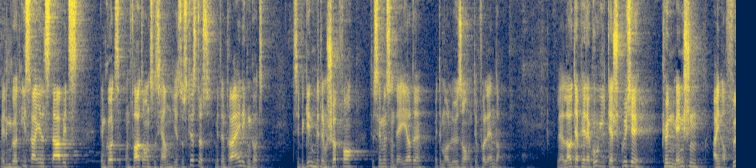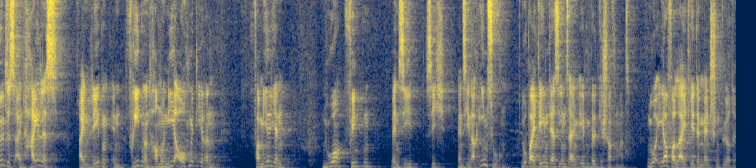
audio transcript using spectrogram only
mit dem Gott Israels, Davids, dem Gott und Vater unseres Herrn Jesus Christus, mit dem dreieinigen Gott. Sie beginnt mit dem Schöpfer des Himmels und der Erde, mit dem Erlöser und dem Vollender. Laut der Pädagogik der Sprüche können Menschen ein erfülltes, ein heiles, ein Leben in Frieden und Harmonie auch mit ihren Familien nur finden, wenn sie sich, wenn sie nach ihm suchen, nur bei dem, der sie in seinem Ebenbild geschaffen hat. Nur er verleiht jedem Menschen Würde.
